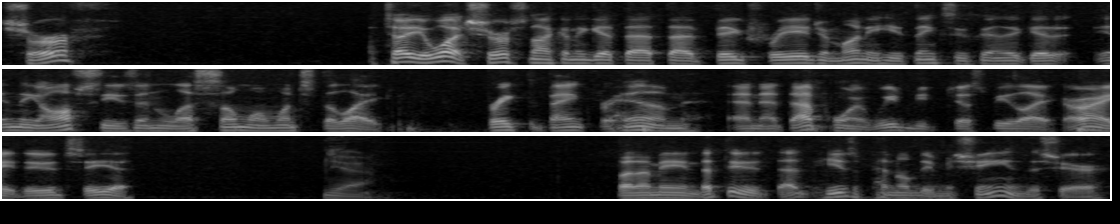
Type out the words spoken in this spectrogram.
Scherff. I'll tell you what, Scherff's not going to get that that big free agent money he thinks he's going to get in the offseason unless someone wants to like break the bank for him. And at that point, we'd be just be like, all right, dude, see ya. Yeah, But I mean, that dude, that he's a penalty machine this year.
